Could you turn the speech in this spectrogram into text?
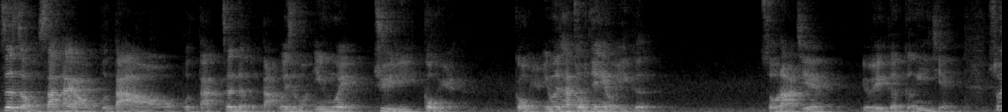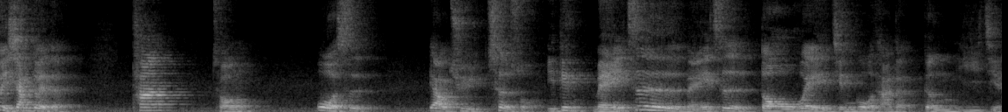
这种伤害哦不大哦，不大，真的不大。为什么？因为距离够远，够远，因为它中间有一个收纳间，有一个更衣间，所以相对的，他从卧室要去厕所，一定每一次每一次都会经过他的更衣间，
